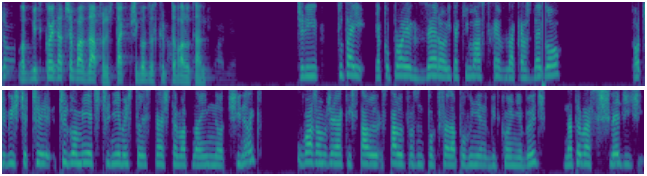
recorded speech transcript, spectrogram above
To... Od bitcoina trzeba zacząć, tak? Przygodę z kryptowalutami. Tak, czyli tutaj jako projekt zero i taki must have dla każdego, oczywiście czy, czy go mieć, czy nie mieć, to jest też temat na inny odcinek. Uważam, że jakiś stały, stały procent portfela powinien w bitcoinie być, natomiast śledzić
